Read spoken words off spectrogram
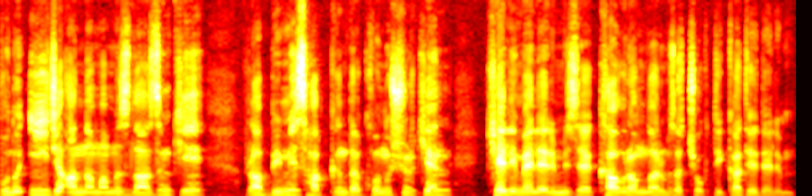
Bunu iyice anlamamız lazım ki Rabbimiz hakkında konuşurken kelimelerimize kavramlarımıza çok dikkat edelim.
